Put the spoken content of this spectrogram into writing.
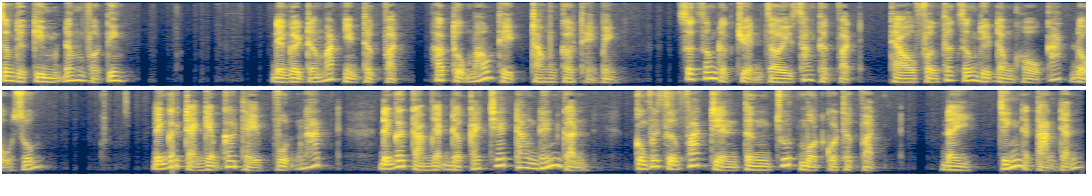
giống như kim đâm vào tim. Để người trơ mắt nhìn thực vật hấp thụ máu thịt trong cơ thể mình, sức sống được chuyển rời sang thực vật theo phương thức giống như đồng hồ cát đổ xuống. Để người trải nghiệm cơ thể vụn nát, để người cảm nhận được cái chết đang đến gần, cùng với sự phát triển từng chút một của thực vật. Đây chính là tàn nhẫn.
